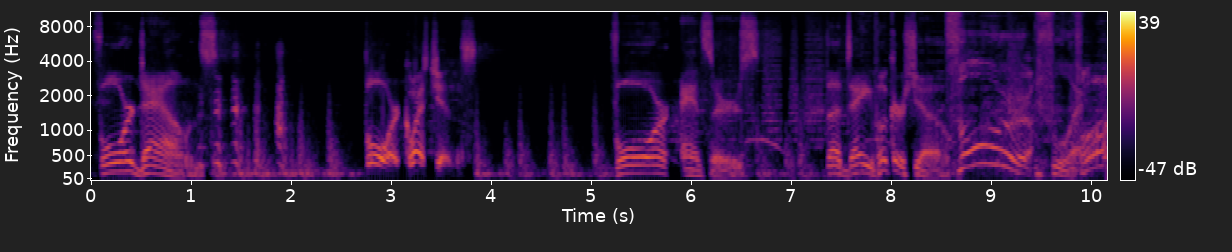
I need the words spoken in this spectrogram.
Four downs, four questions, four answers. The Dave Hooker Show. Four. Four. Four.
